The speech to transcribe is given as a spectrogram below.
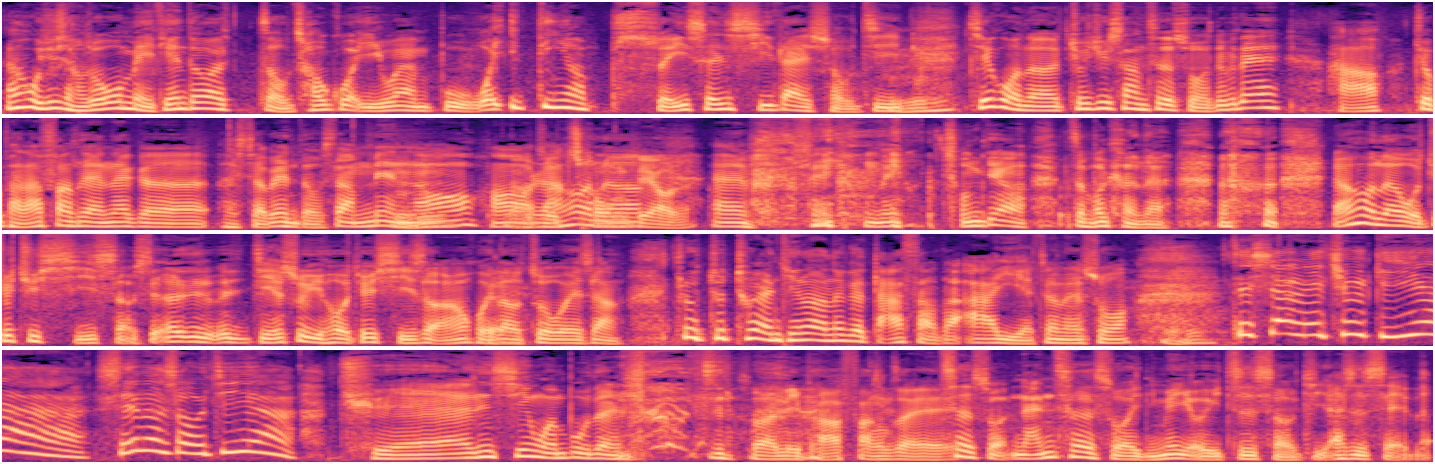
然后我就想说，我每天都要走超过一万步，我一定要随身携带手机。结果呢，就去上厕所，对不对？好，就把它放在那个小便斗上面哦。好，然后呢，哎，没有没有冲掉，怎么可能？然后呢，我就去洗手，呃，结束以后就洗手，然后回到座位上，就就突然听到那个打扫的阿姨正在说：“在下面手机呀，谁的手机呀？”全新闻部的人都知道。说你把它放在厕所男厕所里面有一只手机，那是谁的？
